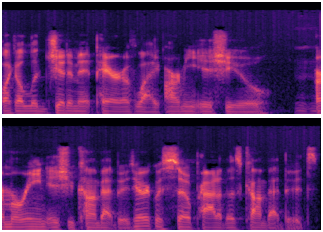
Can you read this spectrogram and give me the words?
like a legitimate pair of like army issue mm-hmm. or marine issue combat boots. Eric was so proud of those combat boots,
